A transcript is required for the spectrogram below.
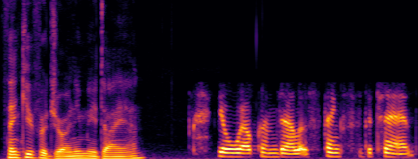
Thank you for joining me, Dianne. You're welcome, Dallas. Thanks for the chance.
